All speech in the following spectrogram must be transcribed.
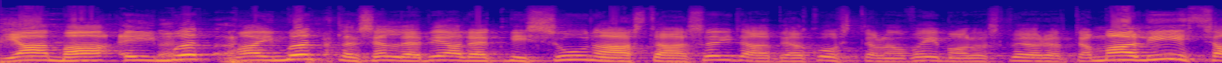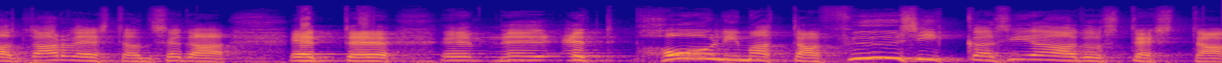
ja ma ei mõtle, ma ei mõtle selle peale, et mis suunas ta sõidab ja kust tal on võimalus pöörata, ma lihtsalt arvestan seda, et et hoolimata füüsikaseadustest ta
